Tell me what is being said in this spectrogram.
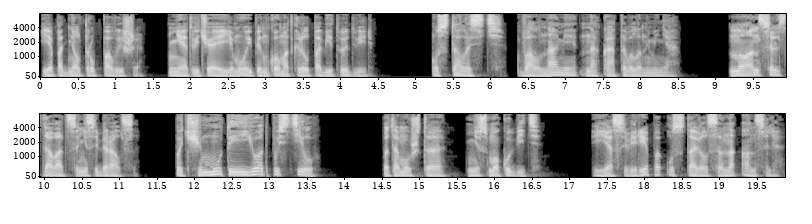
Я поднял труп повыше, не отвечая ему, и пинком открыл побитую дверь. Усталость волнами накатывала на меня. Но Ансель сдаваться не собирался. «Почему ты ее отпустил?» «Потому что не смог убить». Я свирепо уставился на Анселя.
